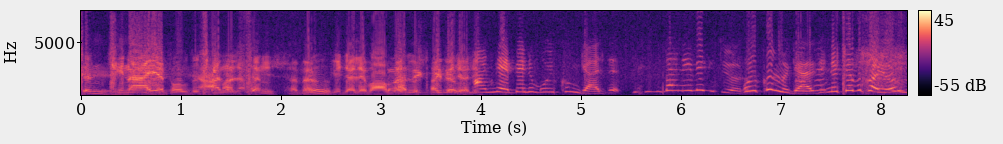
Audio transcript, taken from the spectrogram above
Sen cinayet oldu sanırsın. Hemen gidelim Ahmet Hadi Usta gidelim. Anne, benim uykum geldi. Ben eve gidiyorum. Uykun mu geldi? Ne çabuk ayol.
